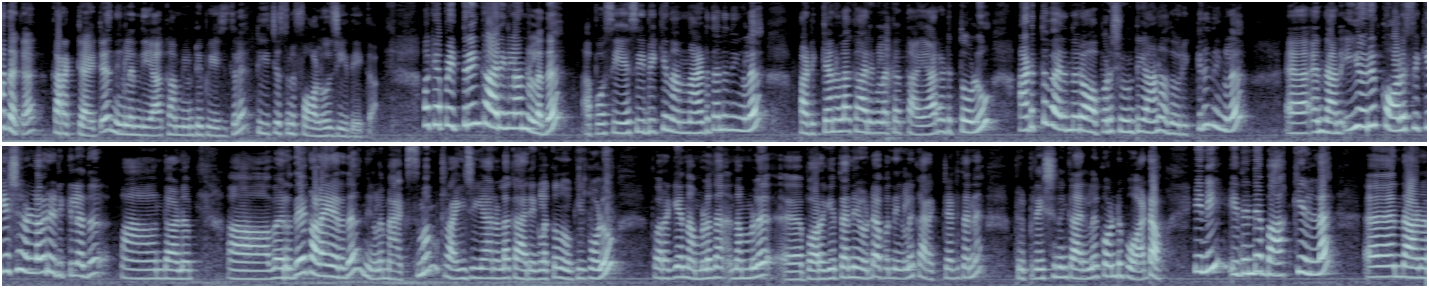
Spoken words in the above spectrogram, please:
അതൊക്കെ കറക്റ്റായിട്ട് നിങ്ങൾ എന്ത് ചെയ്യുക? കമ്മ്യൂണിറ്റി പേജിൽ ടീച്ചേഴ്സിനെ ഫോളോ ചെയ്തേക്കുക. ഓക്കെ അപ്പോൾ ഇത്രയും കാര്യങ്ങളാണുള്ളത്. അപ്പോൾ സി എസ് സി ബിക്ക് നന്നായിട്ട് തന്നെ നിങ്ങൾ പഠിക്കാനുള്ള കാര്യങ്ങളൊക്കെ തയ്യാറെടുത്തോളൂ. അടുത്ത് വരുന്നൊരു ഓപ്പർച്യൂണിറ്റിയാണ് അതൊരിക്കലും നിങ്ങൾ എന്താണ് ഈ ഒരു ക്വാളിഫിക്കേഷൻ ഉള്ളവർ ഒരിക്കലും അത് എന്താണ് വെറുതെ കളയരുത്. നിങ്ങൾ മാക്സിമം ട്രൈ ചെയ്യാനുള്ള കാര്യങ്ങളൊക്കെ നോക്കിക്കോളൂ. പുറകെ നമ്മൾ നമ്മൾ പുറകെ തന്നെയുണ്ട്. അപ്പോൾ നിങ്ങൾ കറക്റ്റായിട്ട് തന്നെ പ്രിപ്പറേഷനും കാര്യങ്ങളും കൊണ്ടുപോകാം കേട്ടോ. ഇനി ഇതിന്റെ ബാക്കിയുള്ള എന്താണ്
